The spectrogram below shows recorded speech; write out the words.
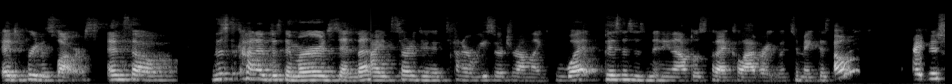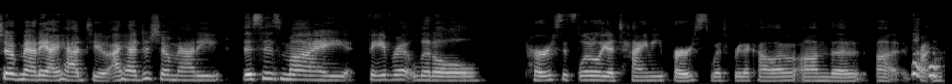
it's Frida's flowers. And so this kind of just emerged. And then I started doing a ton of research around like what businesses in Indianapolis could I collaborate with to make this. Oh, I just showed Maddie. I had to. I had to show Maddie. This is my favorite little purse. It's literally a tiny purse with Frida Kahlo on the uh, front.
